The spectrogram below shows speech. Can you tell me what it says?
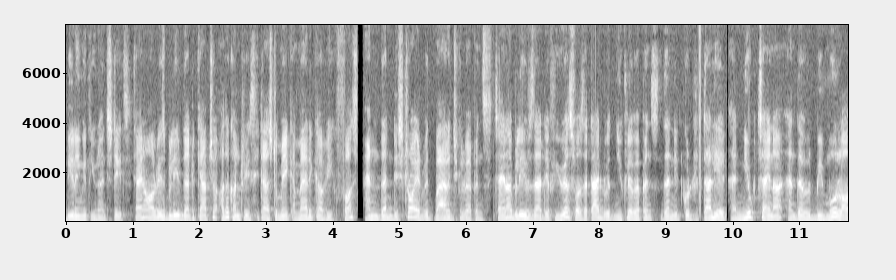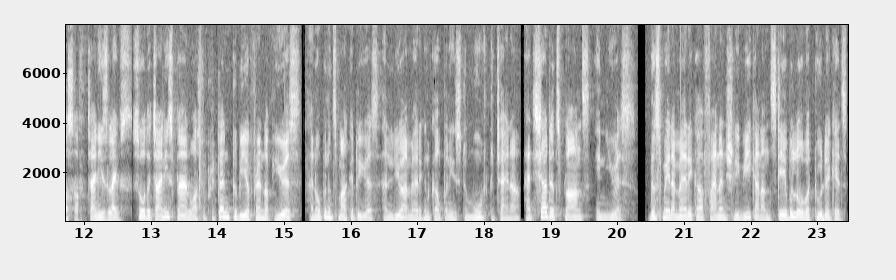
dealing with the United States. China always believed that to capture other countries, it has to make America weak first and then destroy it with biological weapons. China believes that if US was attacked with nuclear weapons, then it could retaliate and nuke China and there would be more loss of Chinese lives. So the Chinese plan was to pretend to be a friend of US and open its market to US and lure American companies to move to China and shut its plants in US. This made America financially weak and unstable over two decades.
